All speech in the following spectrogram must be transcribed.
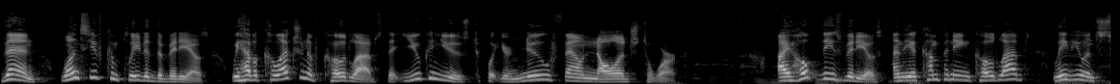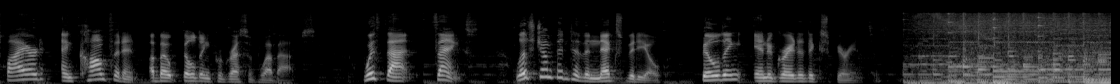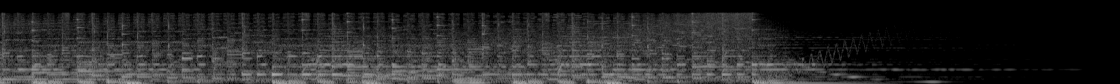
Then, once you've completed the videos, we have a collection of code labs that you can use to put your newfound knowledge to work. I hope these videos and the accompanying code labs leave you inspired and confident about building progressive web apps. With that, thanks. Let's jump into the next video, Building Integrated Experiences.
